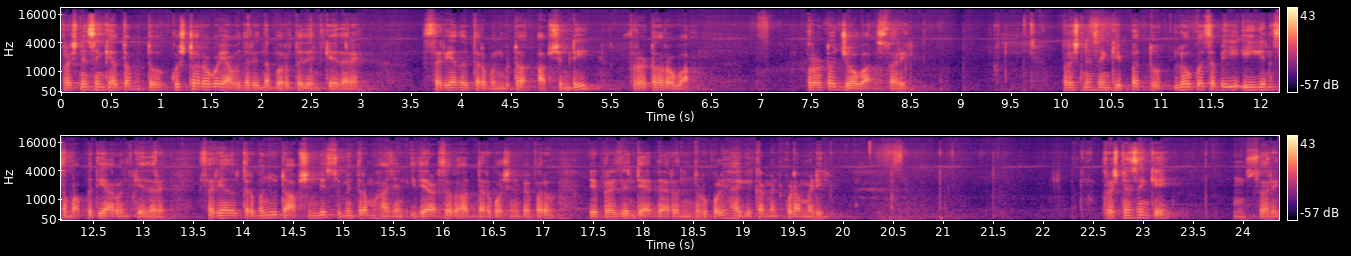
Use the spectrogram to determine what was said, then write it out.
ಪ್ರಶ್ನೆ ಸಂಖ್ಯೆ ಹತ್ತೊಂಬತ್ತು ಕುಷ್ಠರೋಗ ಯಾವುದರಿಂದ ಬರುತ್ತದೆ ಅಂತ ಕೇಳಿದ್ದಾರೆ. ಸರಿಯಾದ ಉತ್ತರ ಬಂದ್ಬಿಟ್ಟು ಆಪ್ಷನ್ ಡಿ ಪ್ರೋಟೋರೋವಾ. ಪ್ರೋಟೋಜೋವಾ ಸಾರಿ ಪ್ರಶ್ನೆ ಸಂಖ್ಯೆ ಇಪ್ಪತ್ತು. ಲೋಕಸಭೆಯ ಈಗಿನ ಸಭಾಪತಿ ಯಾರು ಅಂತ ಕೇಳಿದ್ದಾರೆ ಸರಿಯಾದ ಉತ್ತರ ಬಂದ್ಬಿಟ್ಟು ಆಪ್ಷನ್ ಬಿ ಸುಮಿತ್ರಾ ಮಹಾಜನ್. ಇದು ಎರಡು ಸಾವಿರದ ಹದಿನಾರು ಕ್ವಶನ್ ಪೇಪರು ಈ ಪ್ರೆಸೆಂಟ್ ಯಾರಿದ್ದಾರೆ ಅಂತ ನೋಡ್ಕೊಳ್ಳಿ, ಹಾಗೆ ಕಮೆಂಟ್ ಕೂಡ ಮಾಡಿ. ಪ್ರಶ್ನೆ ಸಂಖ್ಯೆ ಹ್ಞೂ ಸಾರಿ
